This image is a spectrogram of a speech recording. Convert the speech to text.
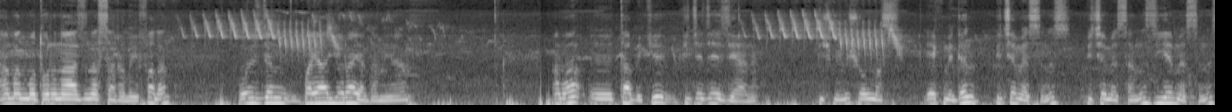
hemen motorun ağzına sarılıyor falan. O yüzden bayağı yoray adam ya. Ama e, tabii ki biçeceğiz yani. Biçmemiş olmaz. Ekmeden biçemezsiniz. Biçemezseniz yiyemezsiniz.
